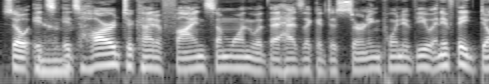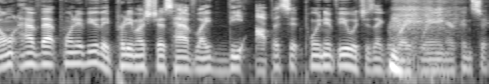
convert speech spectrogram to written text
So it's yeah. it's hard to kind of find someone with, that has like a discerning point of view. And if they don't have that point of view, they pretty much just have like the opposite point of view, which is like right wing or concern.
